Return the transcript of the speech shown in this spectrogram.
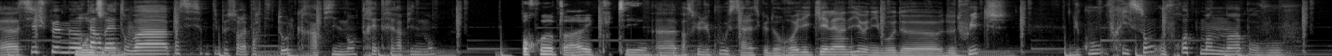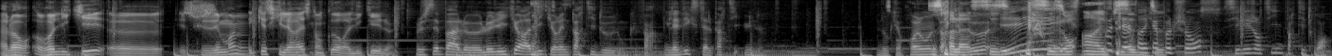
Euh, si je peux me Mon permettre, Dieu. on va passer un petit peu sur la partie talk rapidement, très très rapidement. Pourquoi pas Écoutez. Euh, parce que du coup, ça risque de reliquer lundi au niveau de, de Twitch. Du coup, frisson ou frottement de main pour vous? Alors, reliqué, euh, excusez-moi, mais qu'est-ce qu'il reste encore à liquer là? Je sais pas, le, le leaker a dit qu'il y aurait une partie 2, donc enfin, il a dit que c'était la partie 1. Donc il y a probablement une Ce sera partie la 2 sais- et saison 1, peut-être avec un 2. peu de chance, s'il est gentil, une partie 3.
